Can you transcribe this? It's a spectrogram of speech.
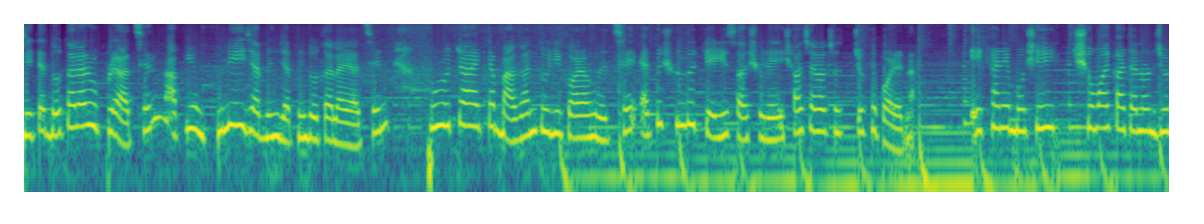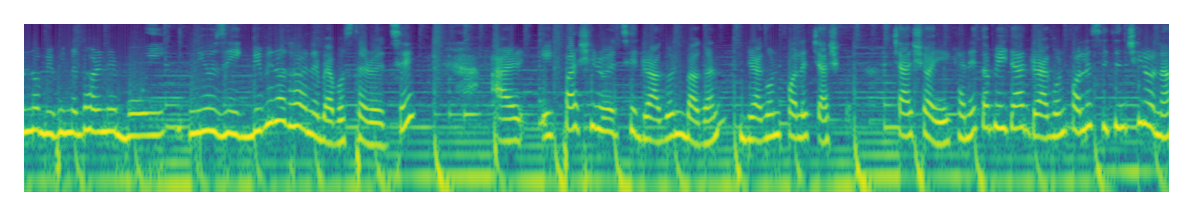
যেটা দোতলার উপরে আছেন, আপনি ভুলেই যাবেন যে আপনি দোতলায় আছেন। পুরোটা একটা বাগান তৈরি করা হয়েছে। এত সুন্দর টেরিস আসলে সচরাচর চোখে পড়ে না। এখানে বসে সময় কাটানোর জন্য বিভিন্ন ধরনের বই, মিউজিক, বিভিন্ন ধরনের ব্যবস্থা রয়েছে। আর এই পাশে রয়েছে ড্রাগন বাগান। ড্রাগন ফলের চাষ চাষ হয় এখানে। তবে এটা ড্রাগন ফলের সিজন ছিল না,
